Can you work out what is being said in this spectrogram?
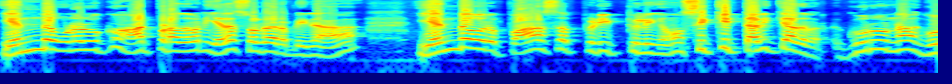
எந்த உணர்வுக்கும் ஆட்படாதவர் எதை சொல்றார் அப்படின்னா எந்த ஒரு பாச பிடிப்பிலையும் சிக்கி தவிக்காதவர். குருனா குரு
